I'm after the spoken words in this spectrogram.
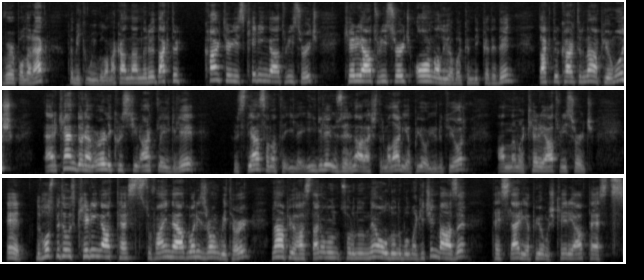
Verb olarak tabii ki uygulamak anlamları. Dr. Carter is carrying out research. Carry out research on alıyor bakın dikkat edin. Dr. Carter ne yapıyormuş? erken dönem Early Christian Art'la ilgili Hristiyan sanatı ile ilgili üzerine araştırmalar yapıyor, yürütüyor. Anlamı carry out research. Evet, the hospital is carrying out tests to find out what is wrong with her. Ne yapıyor hastane? Onun sorunun ne olduğunu bulmak için bazı testler yapıyormuş. Carry out tests.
